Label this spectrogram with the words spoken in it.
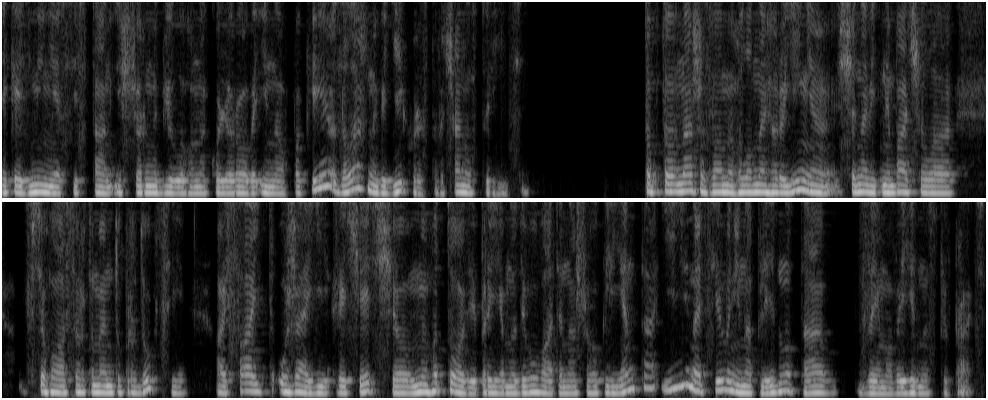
яке змінює свій стан із чорно-білого на кольорове і навпаки, залежно від дій користувача на сторінці. Тобто наша з вами головна героїня ще навіть не бачила всього асортименту продукції, а сайт уже їй кричить, що ми готові приємно дивувати нашого клієнта і націлені на плідну та взаємовигідну співпрацю.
